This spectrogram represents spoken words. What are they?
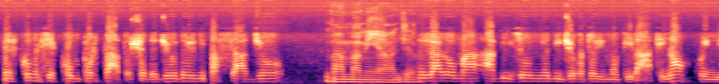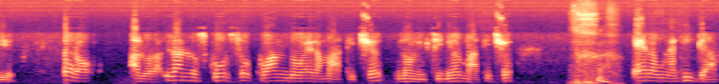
per come si è comportato, cioè da giocatore di passaggio, Mamma mia, Angelo. la Roma ha bisogno di giocatori motivati, no? Quindi, però Allora, l'anno scorso quando era Matic, non il signor Matic, era una diga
